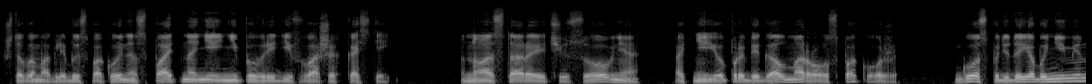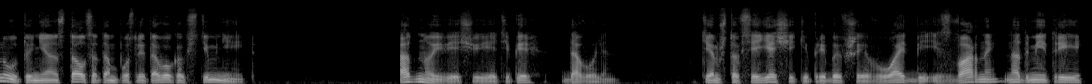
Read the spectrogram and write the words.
что вы могли бы спокойно спать на ней, не повредив ваших костей. Ну а старая часовня, от нее пробегал мороз по коже. Господи, да я бы ни минуты не остался там после того, как стемнеет. Одной вещью я теперь доволен. Тем, что все ящики, прибывшие в Уайтби из Варны на Дмитрии,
